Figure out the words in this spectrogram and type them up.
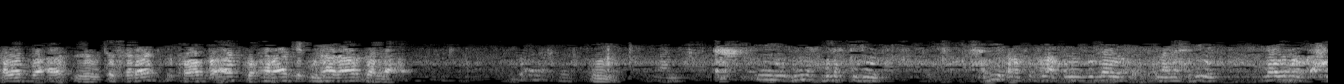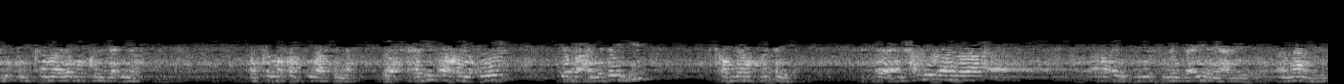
توضأت اغتسلت وتوضأت وقرأت يكون هذا أفضل لها. بالنسبة للسجود حديث رسول الله صلى الله عليه وسلم الحديث لا يبرك أحدكم كما يبرك البعير أو كما قال صلى الله عليه وسلم. حديث آخر يقول يضع يديه قبل ركبتيه. آه، الحقيقة أنا رأيت بالنسبة للبعير يعني أمامي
